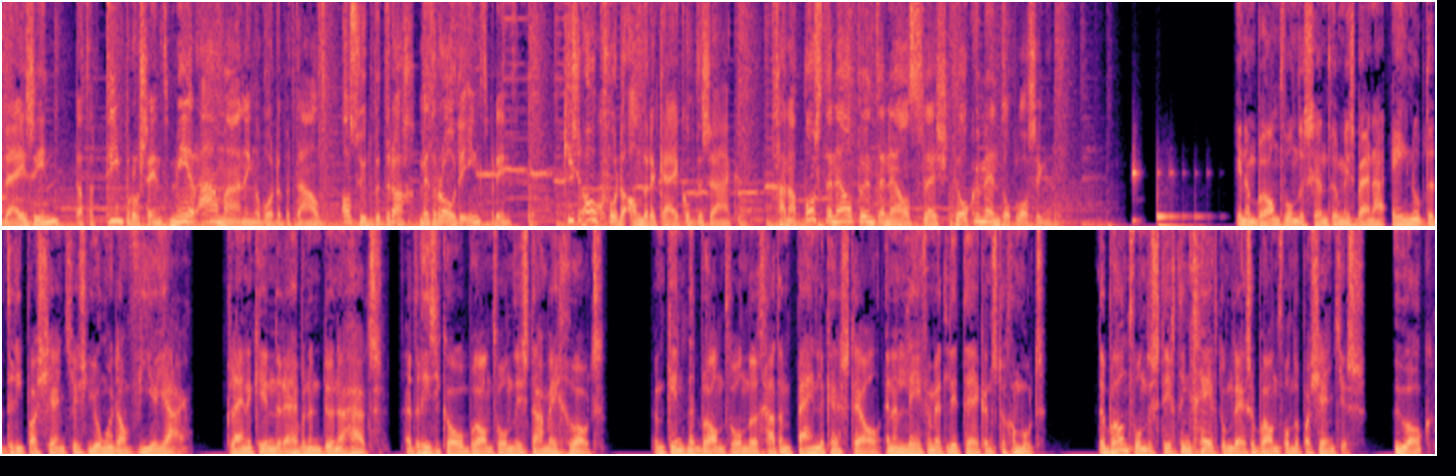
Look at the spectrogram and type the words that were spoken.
Wij zien dat er 10% meer aanmaningen worden betaald als u het bedrag met rode inkt print. Kies ook voor de andere kijk op de zaak. Ga naar postnl.nl slash documentoplossingen. In een brandwondencentrum is bijna 1 op de 3 patiëntjes jonger dan 4 jaar. Kleine kinderen hebben een dunne huid. Het risico op brandwonden is daarmee groot. Een kind met brandwonden gaat een pijnlijk herstel en een leven met littekens tegemoet. De Brandwondenstichting geeft om deze brandwondenpatiëntjes. U ook?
